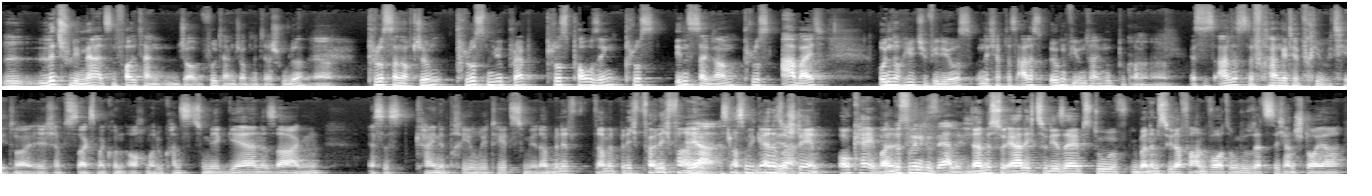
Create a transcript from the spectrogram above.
literally mehr als einen Fulltime-Job Fulltime -Job mit der Schule. Ja. Plus dann noch Gym, plus Meal Prep, plus Posing, plus Instagram, plus Arbeit und noch YouTube-Videos. Und ich habe das alles irgendwie unter einen Hut bekommen. Ja, ja. Es ist alles eine Frage der Priorität. Ich habe sag's meinen Kunden auch mal, du kannst zu mir gerne sagen, es ist keine Priorität zu mir. Da bin ich, damit bin ich völlig fein. Ja. Das lassen wir gerne so Ja. stehen. Okay, weil Dann bist du wenigstens ehrlich. dann bist du ehrlich zu dir selbst, du übernimmst wieder Verantwortung, du setzt dich an Steuer.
